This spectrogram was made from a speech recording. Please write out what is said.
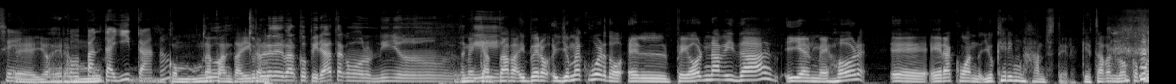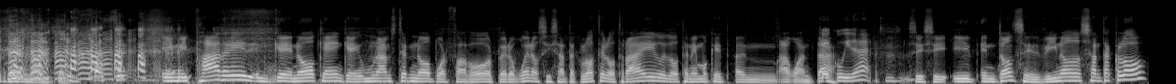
Sí, eh, yo era como mu- pantallita, ¿no? Con una ¿Tú, pantallita. ¿Tú no eres del barco pirata como los niños de Me aquí? encantaba. Y- Pero yo me acuerdo, el peor Navidad y el mejor eh, era cuando yo quería un hámster, que estaba loco por tener un hámster. y mi padre, que no, que, que un hámster no, por favor. Pero bueno, si Santa Claus te lo trae, lo tenemos que em, aguantar. Que cuidar. Sí, sí. Y entonces vino Santa Claus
